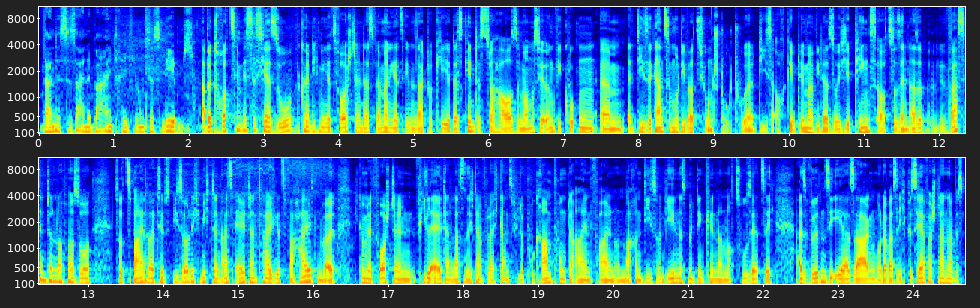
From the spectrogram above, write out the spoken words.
dann ist es eine Beeinträchtigung des Lebens. Aber trotzdem ist es ja so, könnte ich mir jetzt vorstellen, dass wenn man jetzt eben sagt, okay, das Kind ist zu Hause, man muss ja irgendwie gucken, ähm, diese ganze Motivationsstruktur, die es auch gibt, immer wieder solche Pings auch zu senden. Also was sind denn nochmal so, so zwei, drei Tipps, wie soll ich mich denn als Elternteil jetzt verhalten? Weil ich kann mir vorstellen, viele Eltern lassen sich dann vielleicht ganz viele Programmpunkte einfallen und machen dies und jenes mit den Kindern noch zusätzlich. Also würden Sie eher sagen, oder was ich bisher verstanden habe, ist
